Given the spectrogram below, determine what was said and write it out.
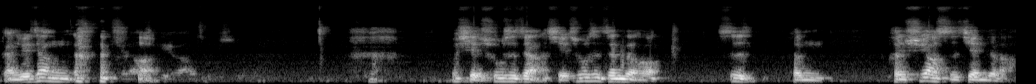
感觉这样 啊。我写书是这样，写书是真的哦，是很很需要时间的啦。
